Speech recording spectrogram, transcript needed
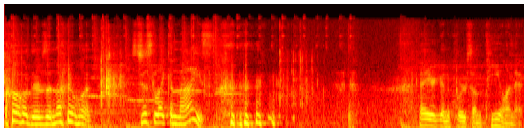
oh, there's another one. It's just like an ice. now you're gonna pour some tea on it.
